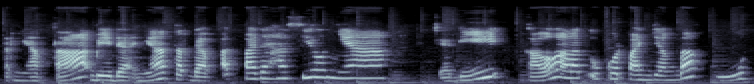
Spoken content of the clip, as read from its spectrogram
Ternyata bedanya terdapat pada hasilnya. Jadi, kalau alat ukur panjang baku,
